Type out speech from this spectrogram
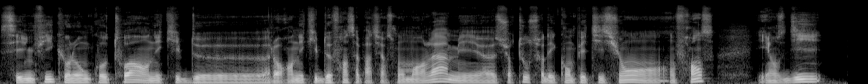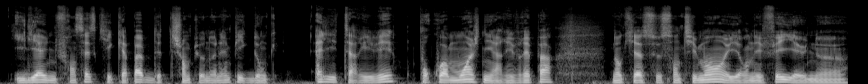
c'est une fille que l'on côtoie en équipe de, alors en équipe de France à partir de ce moment-là, mais euh, surtout sur des compétitions en, France. Et on se dit, il y a une Française qui est capable d'être championne olympique. Donc, elle est arrivée. Pourquoi moi je n'y arriverai pas? Donc, il y a ce sentiment et en effet, il y a une,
